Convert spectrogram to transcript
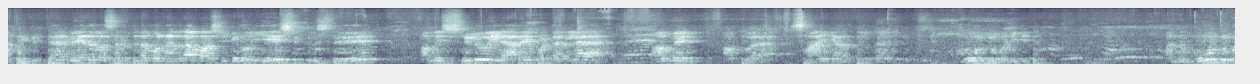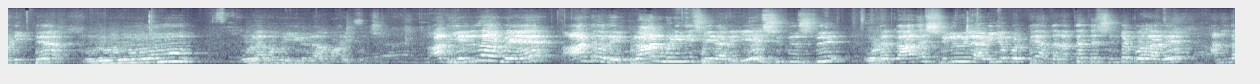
அதுக்குத்தான் வேத வசனத்தை நம்ம நல்லா வாசிக்கணும். ஏசு கிறிஸ்து அவை சிலுவையில அறையப்பட்டார்ல? அவன் அப்ப சாயங்காலத்துல தான் இருக்கு. மூன்று மணிக்கு அந்த மூன்று மணிக்கு முழு உலகமும் இருளா மாறி போச்சு அது எல்லாமே ஆண்டவர் பிளான் பண்ணி செய்யறாரு ஏசு கிறிஸ்து உனக்காக சிலுவில் அடிக்கப்பட்டு அந்த ரத்தத்தை சிந்த போறாரு. அந்த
